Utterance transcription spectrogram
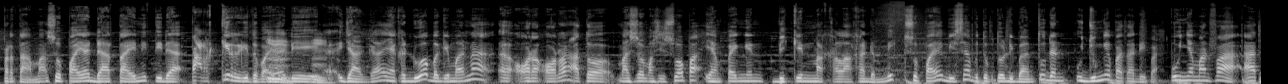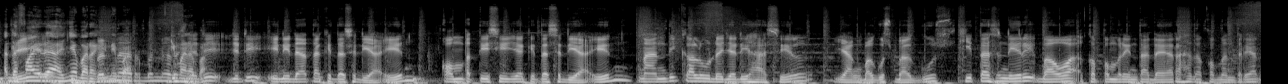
Pertama, supaya data ini tidak parkir gitu Pak ya Hmm, dijaga. Yang kedua, bagaimana eh, orang-orang atau mahasiswa-mahasiswa Pak yang pengen bikin makalah akademik supaya bisa betul-betul dibantu dan ujungnya Pak tadi Pak punya manfaat, ada Iya, faedahnya barang ini benar, Pak. benar. Gimana jadi, Pak? Jadi ini data kita sediain, kompetisinya kita sediain. Nanti kalau udah jadi hasil yang bagus-bagus, kita sendiri bawa ke pemerintah daerah atau kementerian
